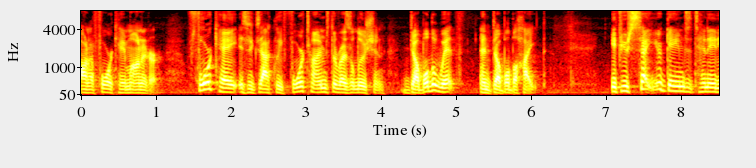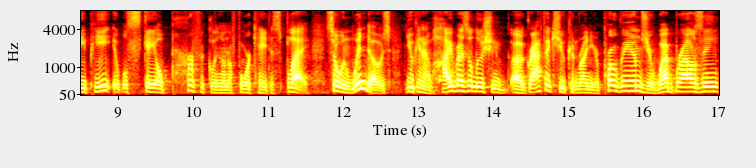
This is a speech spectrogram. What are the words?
on a 4K monitor. 4K is exactly four times the resolution, double the width and double the height. If you set your games at 1080p, it will scale perfectly on a 4K display. So in Windows, you can have high resolution uh, graphics, you can run your programs, your web browsing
